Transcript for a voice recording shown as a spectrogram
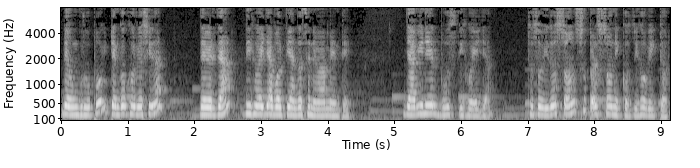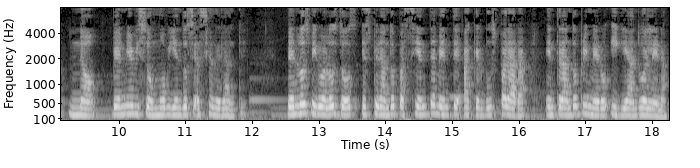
de un grupo y tengo curiosidad. ¿De verdad? dijo ella volteándose nuevamente. Ya viene el bus, dijo ella. Tus oídos son supersónicos, dijo Víctor. No, Ben me avisó moviéndose hacia adelante. Ben los miró a los dos, esperando pacientemente a que el bus parara, entrando primero y guiando a Elena.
